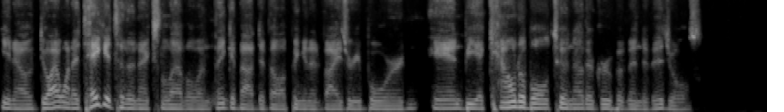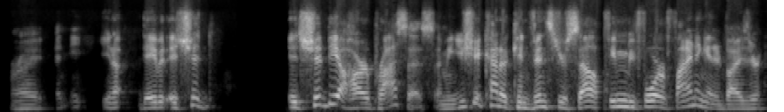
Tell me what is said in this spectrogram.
you know, do I want to take it to the next level and think about developing an advisory board and be accountable to another group of individuals? Right. And you know, David, it should it should be a hard process. I mean, you should kind of convince yourself even before finding an advisor,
